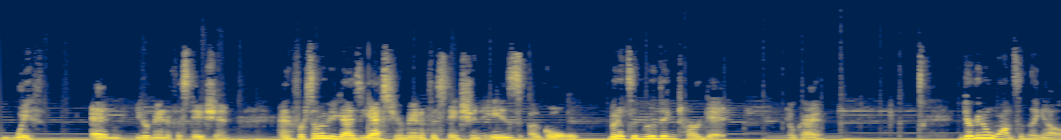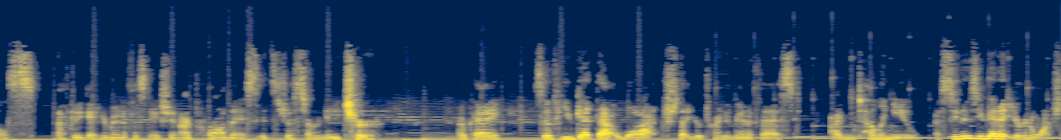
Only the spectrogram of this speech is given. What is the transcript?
with and your manifestation. And for some of you guys, yes, your manifestation is a goal, but it's a moving target, okay? You're going to want something else after you get your manifestation. I promise. It's just our nature, okay? So if you get that watch that you're trying to manifest, I'm telling you, as soon as you get it, you're going to watch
